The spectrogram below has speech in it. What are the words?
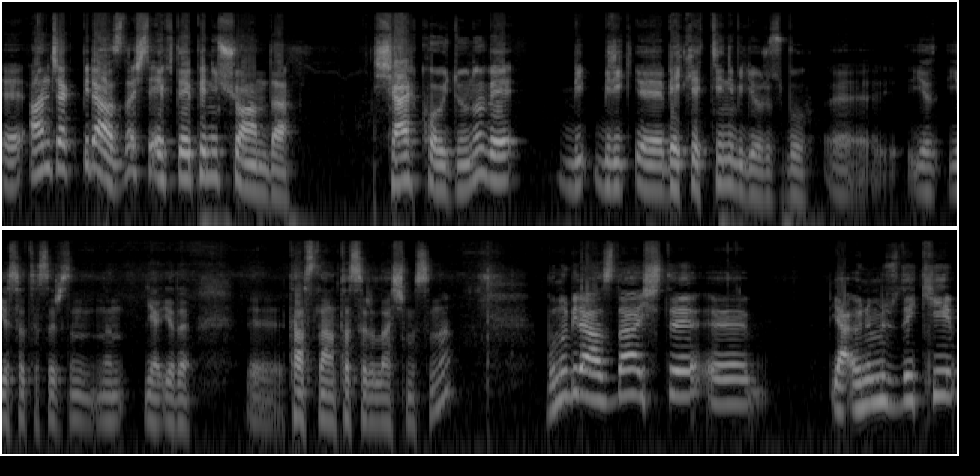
E, ancak biraz da işte FDP'nin şu anda şer koyduğunu ve bir, bir, e, beklettiğini biliyoruz bu e, yasa tasarısının ya, ya da e, taslağın tasarılaşmasını. Bunu biraz daha işte e, ya önümüzdeki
